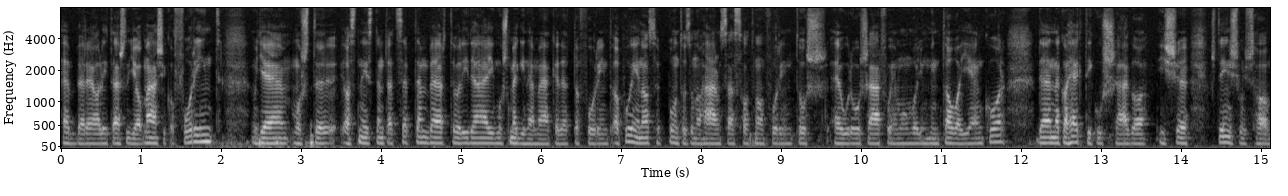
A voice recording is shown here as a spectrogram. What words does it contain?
ebbe realitást. Ugye a másik a forint, ugye most azt néztem, tehát szeptembertől idáig most megint emelkedett a forint. A poén az, hogy pont azon a 360 forintos eurós árfolyamon vagyunk, mint tavaly ilyenkor, de ennek a hektikussága is, most én is most, ha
